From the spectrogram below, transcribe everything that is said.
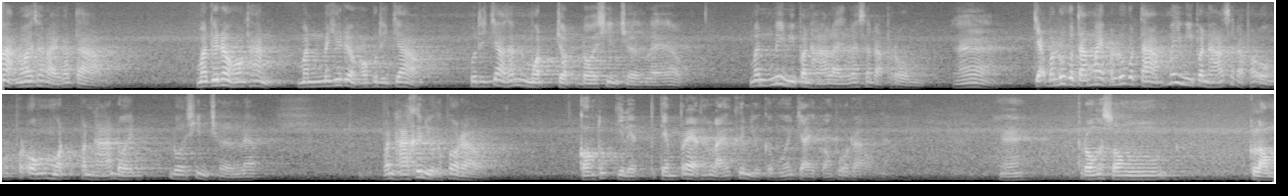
มากน้อยเท่าไหร่ก็ตาม มันเป็นเรื่องของท่าน มันไม่ใช่เรื่องของพระพุทธเจ้า พุทธเจ้าท่านหมดจดโดยสิ้นเชิงแล้ว มันไม่มีปัญหาอะไรแล้วสำหรับพระองค์จะบรรลุก็ตามไม่บรรลุก็ตาม ไม่มีปัญหาสำหรับพระองค์ พระองค์หมดปัญหาโดยโดยสิ้นเชิงแล้ว ปัญหาขึ้นอยู่กับพวกเรา กองทุกกิเลสเต็มแปร่ทั้งหลายขึ้นอยู่กับหัวใจของพวกเรานะพระองค์ก็ทรงกล่อม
